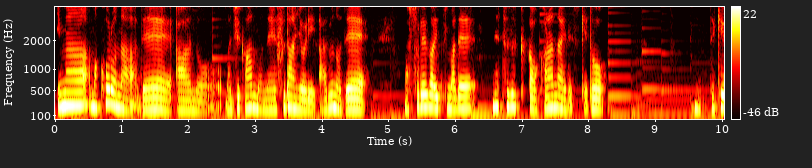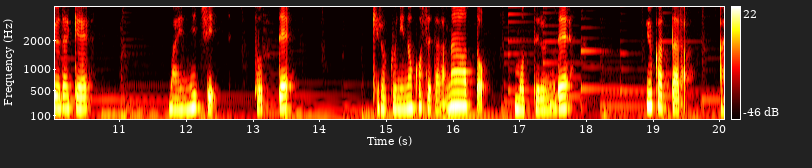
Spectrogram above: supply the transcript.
今、まあ、コロナで、あの、まあ、時間もね、普段よりあるので、まあ、それがいつまで、ね、続くかわからないですけど、できるだけ毎日撮って記録に残せたらなと思ってるのでよかったら明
